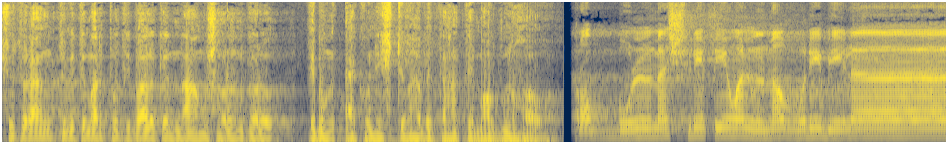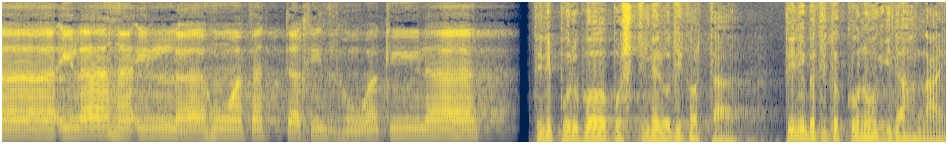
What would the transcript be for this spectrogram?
সুতরাং তুমি তোমার প্রতিপালকের নাম স্মরণ করো এবং একনিষ্ঠভাবে তাহাতে মগ্ন হও رب المشرق والمغرب لا إله إلا هو فاتخذه وكيلا তিনি পূর্ব ও পশ্চিমের অধিকর্তা তিনি ব্যতীত কোনো ইলাহ নাই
